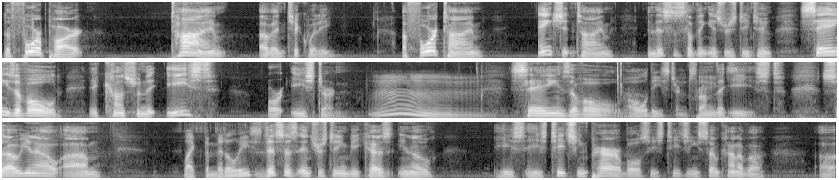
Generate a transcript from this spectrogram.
the forepart, time of antiquity, aforetime, ancient time, and this is something interesting too. Sayings of old. It comes from the east or eastern. Mm. Sayings of old Old Eastern from the east. So you know. Um, like the Middle East. this is interesting because you know he's he's teaching parables he's teaching some kind of a, a,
